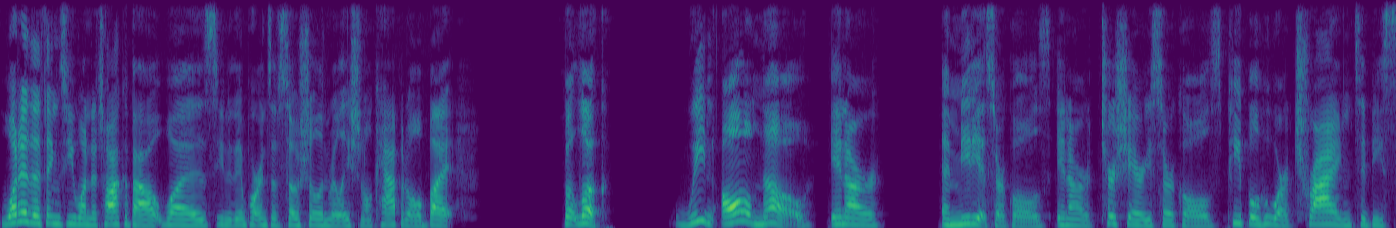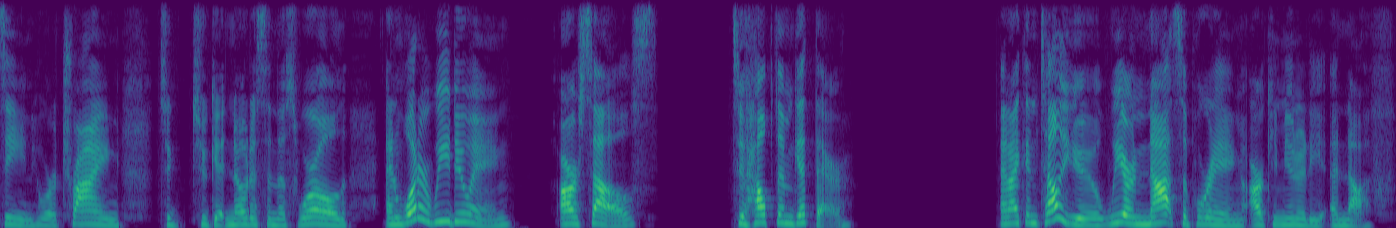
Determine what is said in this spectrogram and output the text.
one of the things you wanted to talk about was you know the importance of social and relational capital but but look we all know in our immediate circles in our tertiary circles people who are trying to be seen who are trying to to get noticed in this world and what are we doing ourselves to help them get there? And i can tell you we are not supporting our community enough.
